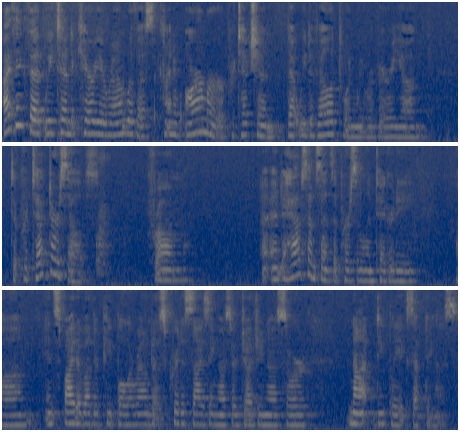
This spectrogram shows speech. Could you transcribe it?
I think that we tend to carry around with us a kind of armor or protection that we developed when we were very young to protect ourselves from and to have some sense of personal integrity um, in spite of other people around us criticizing us or judging us or not deeply accepting us.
